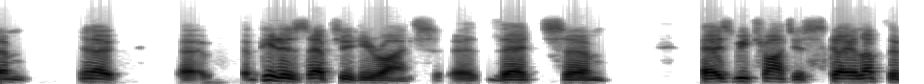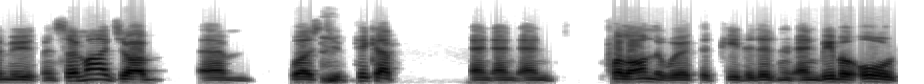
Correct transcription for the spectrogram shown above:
um, you know, uh, Peter's absolutely right uh, that um, as we try to scale up the movement. So my job um, was to pick up and and and follow on the work that Peter did, and, and we were all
